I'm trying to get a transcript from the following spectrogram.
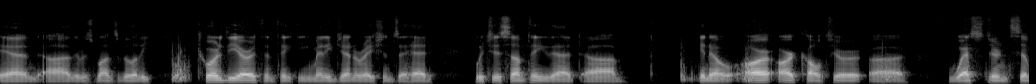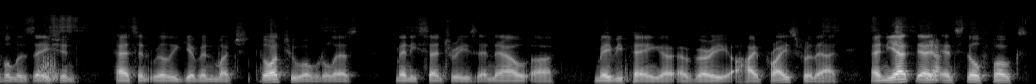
and uh, the responsibility toward the earth, and thinking many generations ahead, which is something that. Uh, you know, our our culture, uh, Western civilization, hasn't really given much thought to over the last many centuries, and now uh, maybe paying a, a very high price for that. And yet, Yeah. and still, folks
